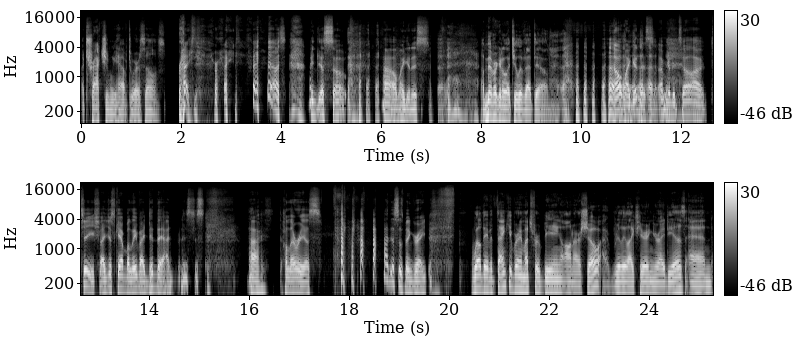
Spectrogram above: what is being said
attraction we have to ourselves. Right. Right. yes, I guess so. Oh my goodness. I'm never going to let you live that down. oh my goodness. I'm going to tell, uh, geesh, I just can't believe I did that. But it's just uh, hilarious. this has been great. Well, David, thank you very much for being on our show. I really liked hearing your ideas, and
